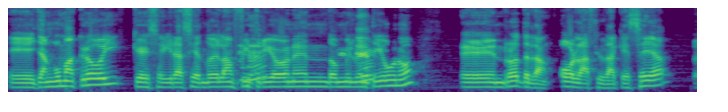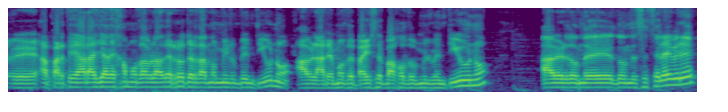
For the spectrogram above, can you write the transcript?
eh, Django Macroy, que seguirá siendo el anfitrión en 2021 en Rotterdam o la ciudad que sea. Eh, a partir de ahora ya dejamos de hablar de Rotterdam 2021, hablaremos de Países Bajos 2021, a ver dónde, dónde se celebre.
